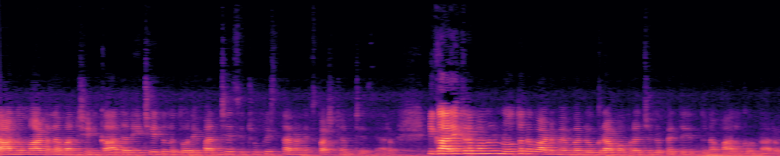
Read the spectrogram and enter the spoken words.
తాను మాటల మనిషిని కాదని చేతులతోనే పనిచేసి చూపిస్తానని స్పష్టం చేశారు. ఈ కార్యక్రమంలో నూతన వార్డు మెంబర్లు గ్రామ ప్రజలు పెద్ద ఎత్తున పాల్గొన్నారు.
